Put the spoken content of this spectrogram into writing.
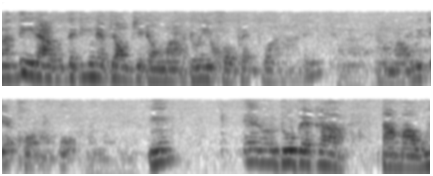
မသိတာကိုတတိနဲ့ပြောင်းပြတော့မှအတွေးခေါ်ပဲသွားတာလေဒါမှဝိတက်ခေါ်တာပေါ့ဟင်အဲ့တော့တို့ဘက်ကတာမဝိ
